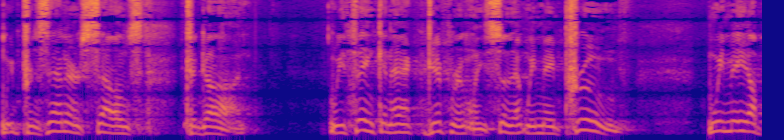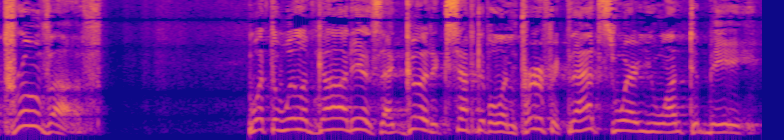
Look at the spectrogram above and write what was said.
We present ourselves to God. We think and act differently so that we may prove, we may approve of what the will of God is, that good, acceptable, and perfect. That's where you want to be.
